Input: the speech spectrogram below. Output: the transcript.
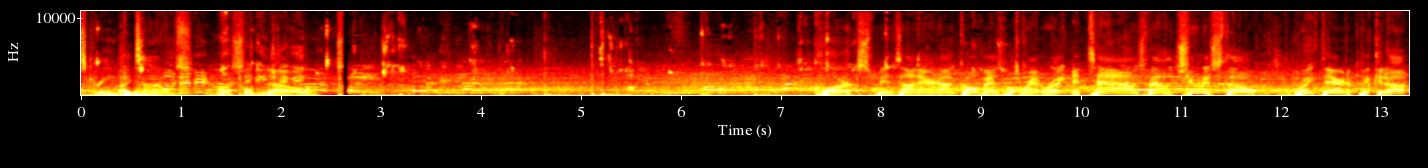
screen by Towns. Russell, no. Clarke spins on Hernangomez, but ran right into Towns. Valanciunas, though, right there to pick it up.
